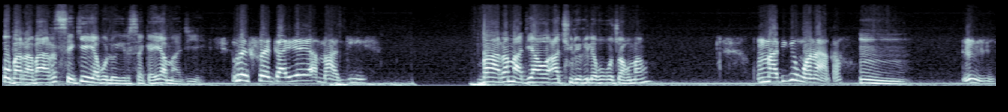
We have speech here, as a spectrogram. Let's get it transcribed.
o ba raba re seke ya boloi re seka ye ya madi re seka ye ya madi Ba ra madi ao a tšhulegilego go tšwa go mang? Madi ke ngwanaka. Mm. Mm.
